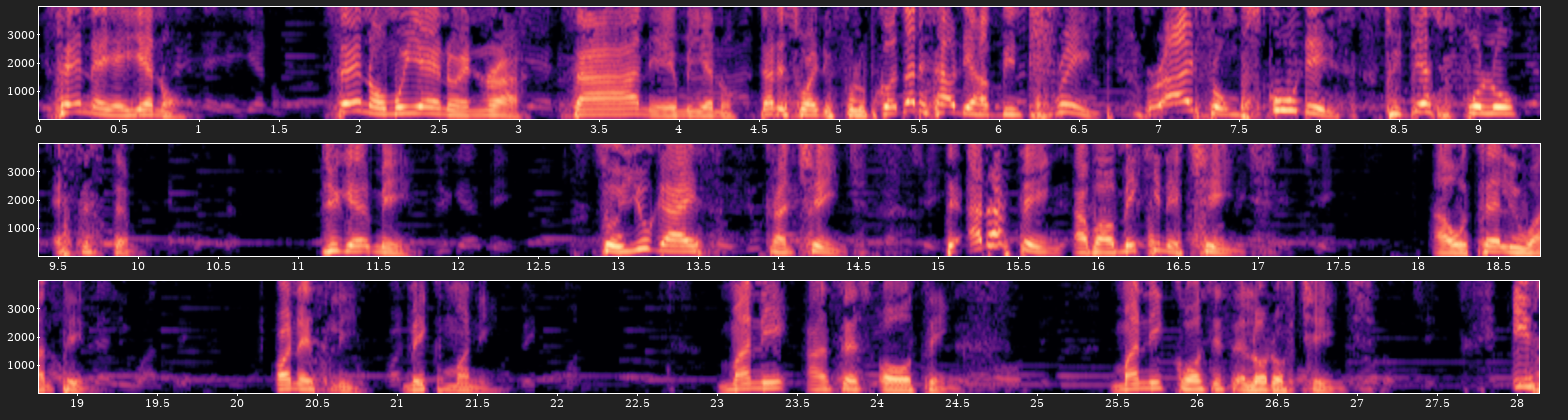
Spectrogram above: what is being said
say na yeno. Say no mu yeno. That is why they follow. Because that is how they have been trained. Right from school days to just follow a system. Do you get me? So you guys, can change. The other thing about making a change, I will tell you one thing. Honestly, make money. Money answers all things. Money causes a lot of change. If,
